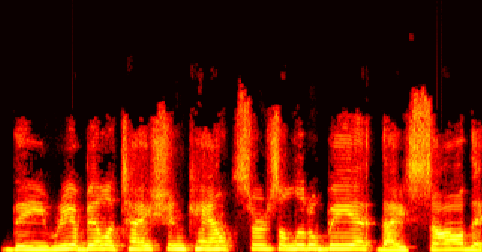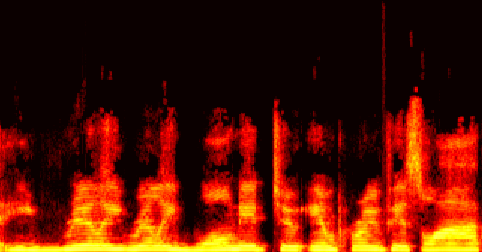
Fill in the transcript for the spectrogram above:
the rehabilitation counselors a little bit. They saw that he really, really wanted to improve his life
